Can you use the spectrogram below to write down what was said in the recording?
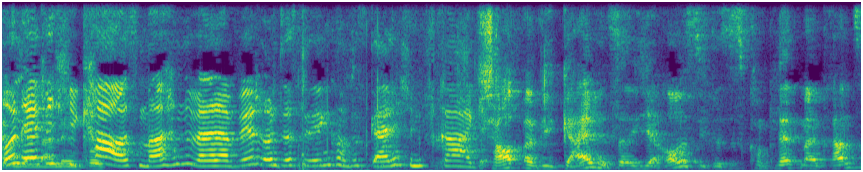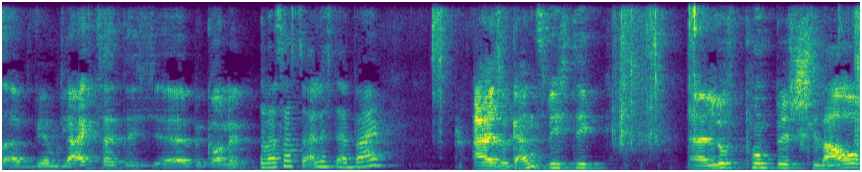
unendlich viel. Chaos machen, wenn er will und deswegen kommt es gar nicht in Frage. Schaut mal, wie geil das hier aussieht. Das ist komplett mein Transalp. Wir haben gleichzeitig äh, begonnen. Was hast du alles dabei? Also ganz wichtig, äh, Luftpumpe, Schlauch,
